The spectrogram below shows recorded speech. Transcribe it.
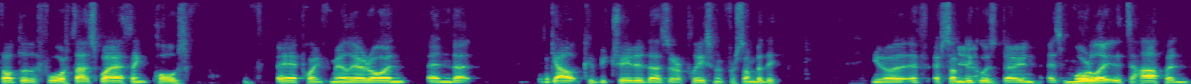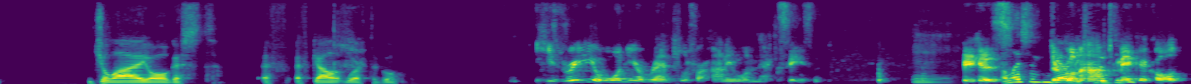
third or the fourth? That's why I think Paul's uh, point from earlier on and that Gallup could be traded as a replacement for somebody. You know, if if somebody Yeah. goes down, it's more likely to happen July August if if Gallup were to go. He's really a one year rental for anyone next season Mm. because Unless they they're going to have to make a call.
